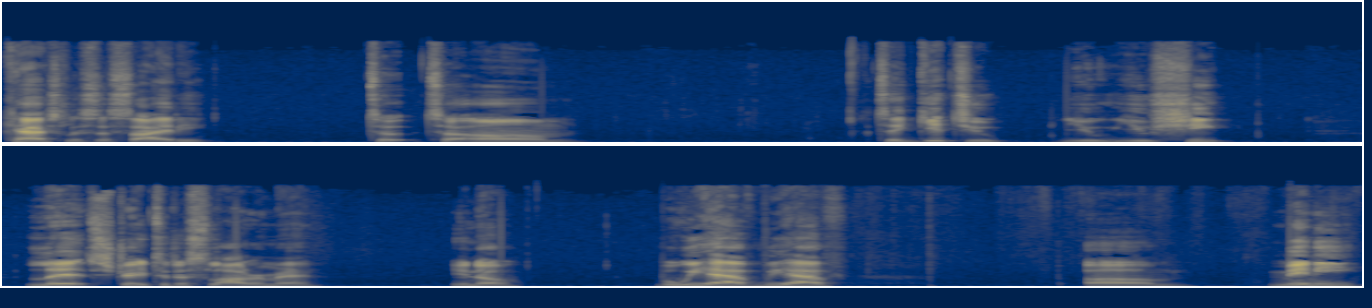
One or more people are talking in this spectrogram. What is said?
cashless society to to um to get you you you sheep led straight to the slaughter, man. You know? But we have we have um many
